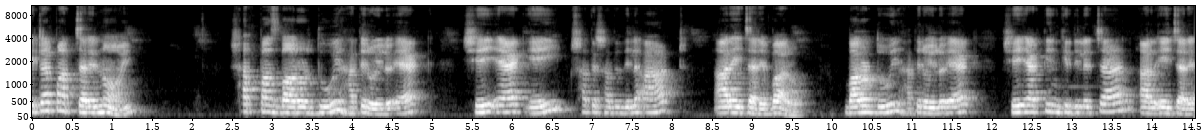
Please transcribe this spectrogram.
এটা পাঁচ চারে নয়, সাত পাঁচ বারোর দুই, হাতে রইল এক, সেই এক এই সাথে সাথে দিলে আট, আর এই চারে বারো। বারোর দুই, হাতে রইল এক, সেই এক তিনকে দিলে চার, আর এই চারে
